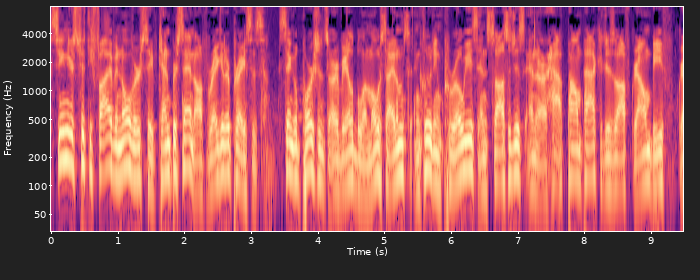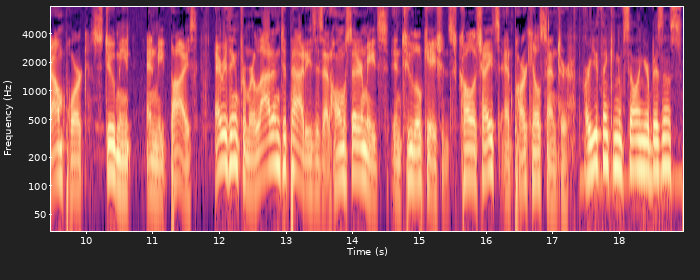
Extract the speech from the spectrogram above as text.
Seniors 55 and over save 10% off regular prices. Single portions are available in most items, including pierogies and sausages and there are half-pound packages off ground beef, ground pork, stew meat, and meat pies. Everything from rouladen to patties is at Homesteader Meats in two locations, College Heights and Park Hill Center. Are you thinking of selling your business?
